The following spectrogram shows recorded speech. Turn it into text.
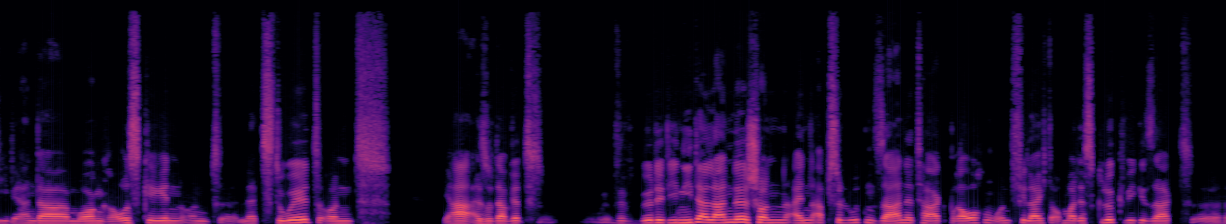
die werden da morgen rausgehen und uh, let's do it. Und ja, also da wird, würde die Niederlande schon einen absoluten Sahnetag brauchen und vielleicht auch mal das Glück, wie gesagt, äh,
